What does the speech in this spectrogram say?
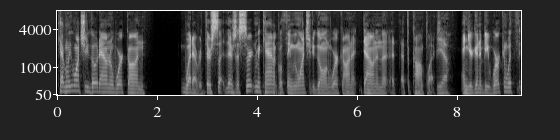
Kevin, we want you to go down and work on whatever. There's there's a certain mechanical thing we want you to go and work on it down in the at, at the complex. yeah. And you're going to be working with a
